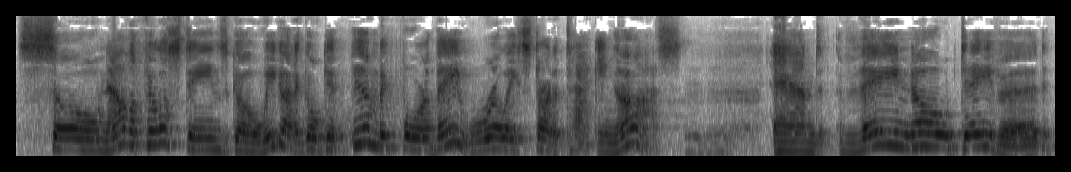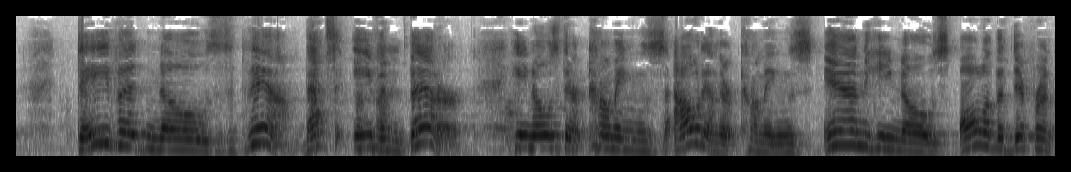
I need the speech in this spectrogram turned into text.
So now the Philistines go, we got to go get them before they really start attacking us. And they know David. David knows them. That's even better. He knows their comings out and their comings in. He knows all of the different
